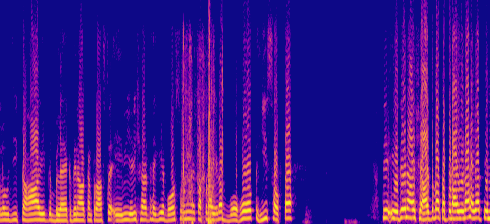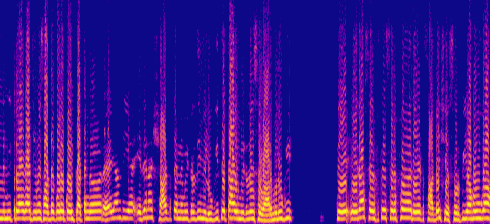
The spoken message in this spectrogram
ਲਓ ਜੀ ਕਾ ਇੱਕ ਬਲੈਕ ਦੇ ਨਾਲ ਕੰਟਰਾਸਟ ਹੈ, ਇਹ ਵੀ ਜਿਹੜੀ ਸ਼ਰਟ ਹੈਗੀ ਹੈ, ਬਹੁਤ ਸੋਹਣੀ ਹੈ, ਕੱਪੜਾ ਜਿਹੜਾ ਬਹੁਤ ਹੀ ਸੌਫਟ ਹੈ। ਤੇ ਇਹਦੇ ਨਾਲ ਸ਼ਰਟ ਦਾ ਕੱਪੜਾ ਜਿਹੜਾ ਹੈਗਾ 3 ਮੀਟਰ ਹੈਗਾ, ਜਿਵੇਂ ਸਾਡੇ ਕੋਲੇ ਕੋਈ ਕਟਿੰਗ ਰਹਿ ਜਾਂਦੀ ਹੈ, ਇਹਦੇ ਨਾਲ ਸ਼ਰਟ 3 ਮੀਟਰ ਦੀ ਮਿਲੂਗੀ ਤੇ 2.5 ਮੀਟਰ ਦੀ ਸਲਵਾਰ ਮਿਲੂਗੀ। ਤੇ ਇਹਦਾ ਸਿਰਫ ਤੇ ਸਿਰਫ ਰੇਟ 650 ਰੁਪਿਆ ਹੋਊਗਾ।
